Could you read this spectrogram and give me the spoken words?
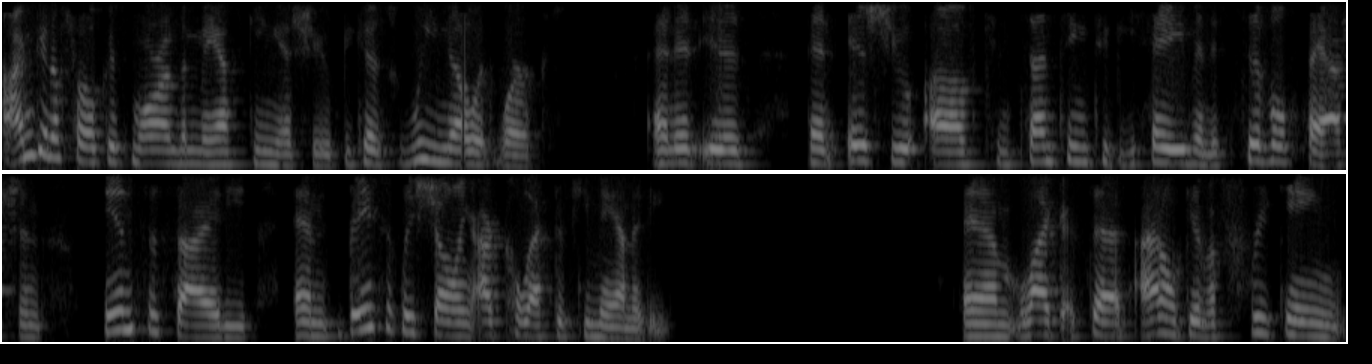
I'm going to focus more on the masking issue because we know it works. And it is an issue of consenting to behave in a civil fashion in society and basically showing our collective humanity. And like I said, I don't give a freaking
